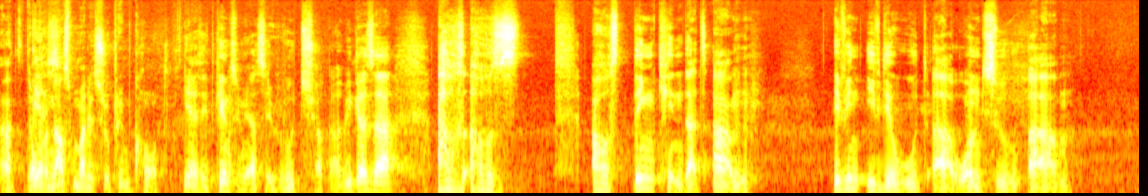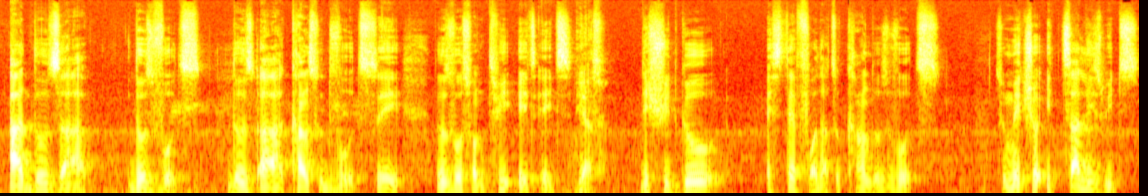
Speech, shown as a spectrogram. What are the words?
at the yes. pronouncement by the Supreme Court? Yes, it came to me as a rude shocker because uh, I, was, I, was, I was thinking that um, even if they would uh, want to um, add those, uh, those votes, those uh, cancelled votes, say those votes from 388. Yes they should go a step further to count those votes to make sure it tallies with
